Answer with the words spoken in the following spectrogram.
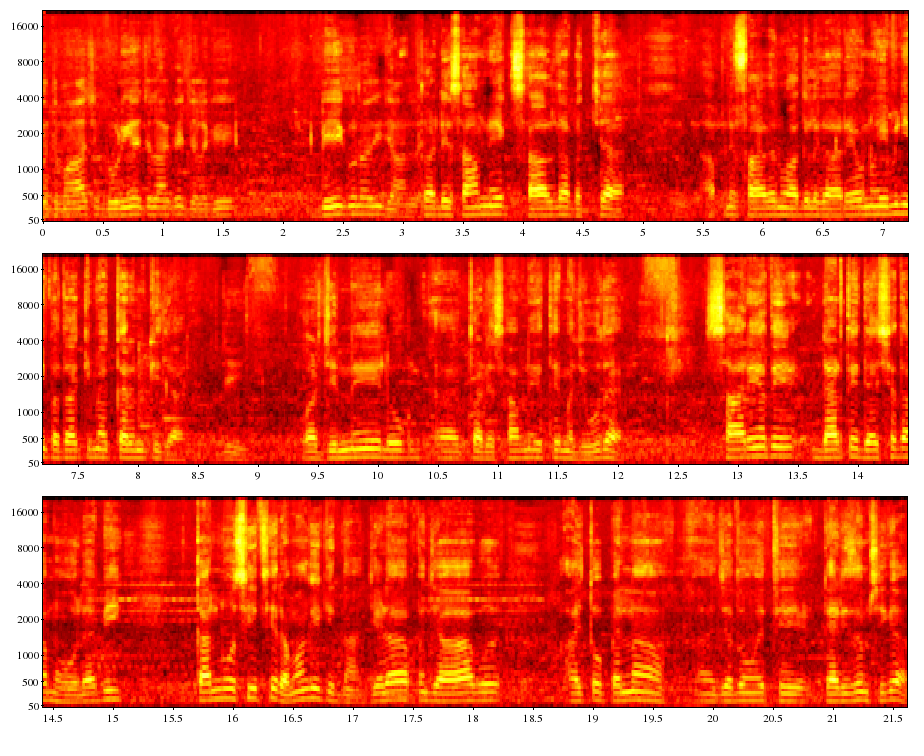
ਬਦਮਾਸ਼ ਗੋਲੀਆਂ ਚਲਾ ਕੇ ਚਲ ਗਏ ਬੇਗੁਨਾਹ ਦੀ ਜਾਨ ਲੈ ਤੁਹਾਡੇ ਸਾਹਮਣੇ ਇੱਕ ਸਾਲ ਦਾ ਬੱਚਾ ਆਪਣੇ ਫਾਦਰ ਨੂੰ ਅੱਗ ਲਗਾ ਰਿਹਾ ਉਹਨੂੰ ਇਹ ਵੀ ਨਹੀਂ ਪਤਾ ਕਿ ਮੈਂ ਕਰਨ ਕੀ ਜਾ ਰਿਹਾ। ਜੀ। ਔਰ ਜਿੰਨੇ ਲੋਕ ਅ, ਤੁਹਾਡੇ ਸਾਹਮਣੇ ਇੱਥੇ ਮੌਜੂਦ ਹੈ ਸਾਰਿਆਂ ਤੇ ਡਰ ਤੇ ਦਹਿਸ਼ਤ ਦਾ ਮਾਹੌਲ ਹੈ ਵੀ ਕੱਲ ਨੂੰ ਅਸੀਂ ਇੱਥੇ ਰਵਾਂਗੇ ਕਿੱਦਾਂ? ਜਿਹੜਾ ਪੰਜਾਬ ਅੱਜ ਤੋਂ ਪਹਿਲਾਂ ਜਦੋਂ ਇੱਥੇ ਟੈਰਰਿਜ਼ਮ ਸੀਗਾ,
